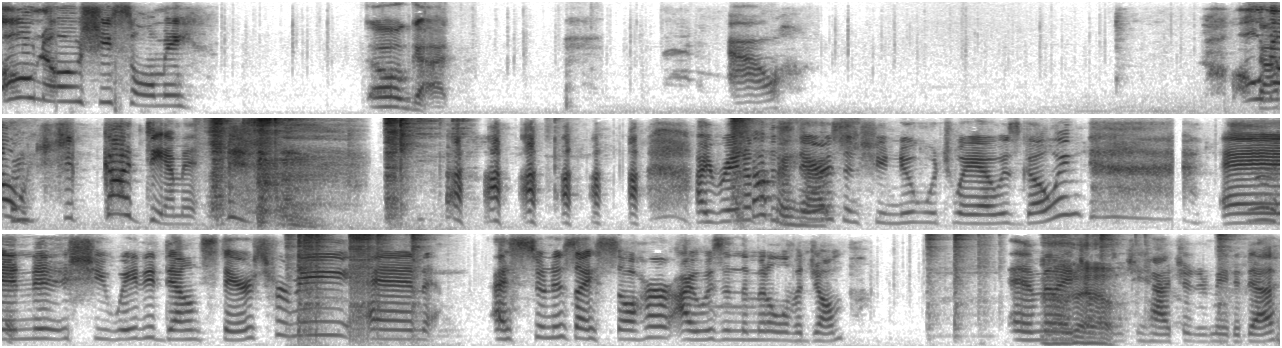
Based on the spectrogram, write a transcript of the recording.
Oh no, she saw me. Oh god. Ow. Oh Stop no! it. God damn it! I ran up the stairs Hatch. and she knew which way I was going. And she waited downstairs for me. And as soon as I saw her, I was in the middle of a jump. And then Oh, I jumped no. and she hatcheted me to death.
